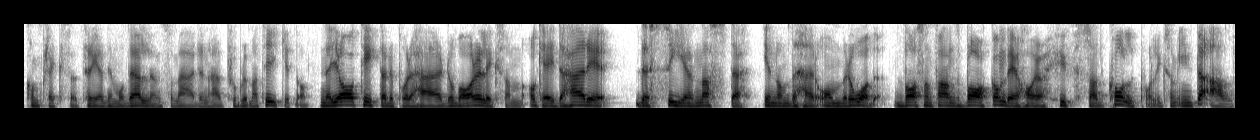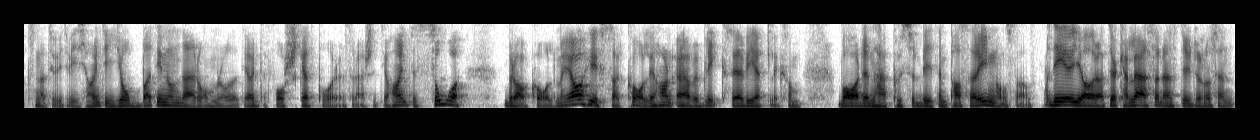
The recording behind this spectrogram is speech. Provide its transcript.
komplexa 3D-modellen som är den här problematiken. Då. När jag tittade på det här, då var det liksom, okej, okay, det här är det senaste inom det här området. Vad som fanns bakom det har jag hyfsad koll på. Liksom inte allt naturligtvis. Jag har inte jobbat inom det här området. Jag har inte forskat på det. Så, där, så jag har inte så bra koll. Men jag har hyfsat koll. Jag har en överblick så jag vet liksom var den här pusselbiten passar in någonstans. Det gör att jag kan läsa den studien och sen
